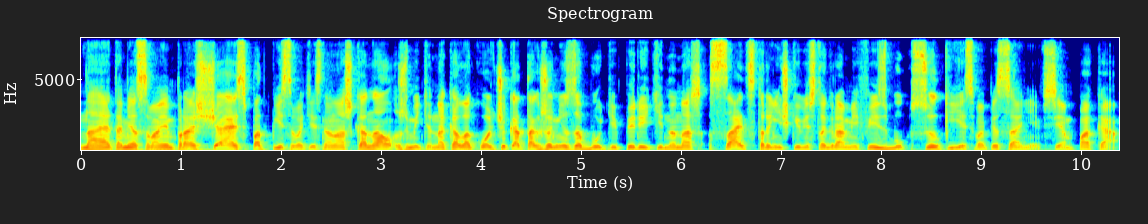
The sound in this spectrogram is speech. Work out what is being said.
На этом я с вами прощаюсь. Подписывайтесь на наш канал, жмите на колокольчик, а также не забудьте перейти на наш сайт, странички в инстаграме и фейсбук. Ссылки есть в описании. Всем пока.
